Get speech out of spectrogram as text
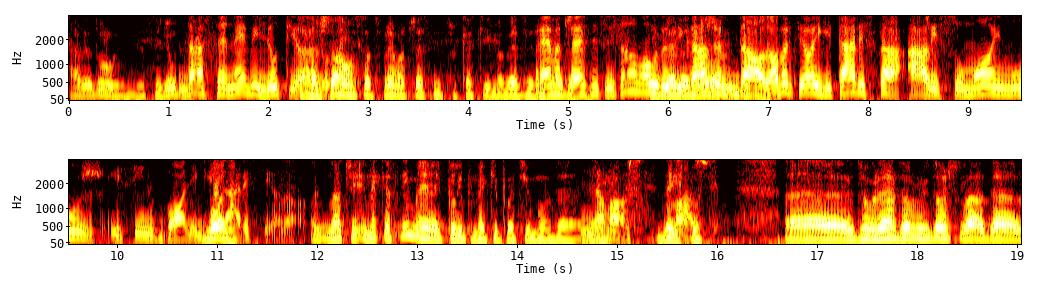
A Radulović da se ljuti? Da se ne bi ljutio Radulović. Šta on sad sprema česnicu, kakve ima veze? Sprema česnicu i samo mogu da ti kažem da odobar ti ovaj gitarista, ali su moj muž i sin bolji gitaristi od ovoga. Znači, neka snime klip neki pa ćemo da ih pustimo. E, Dobar dan, dobro mi došla da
